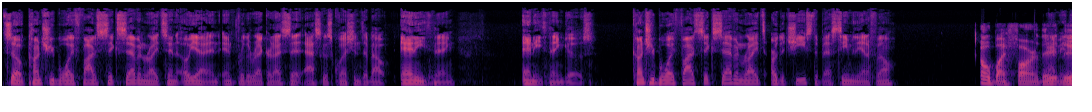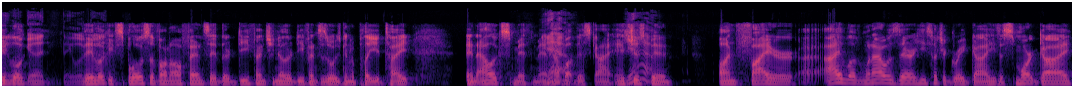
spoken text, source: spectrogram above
So, Country Boy five six seven writes in, "Oh yeah, and, and for the record, I said ask us questions about anything, anything goes." Country Boy five six seven writes, "Are the Chiefs the best team in the NFL?" Oh, by far. They I mean, they, they, look, look good. They look they good. look explosive on offense. They, their defense, you know, their defense is always going to play you tight. And Alex Smith, man, yeah. how about this guy? It's yeah. just been on fire. I love when I was there. He's such a great guy. He's a smart guy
